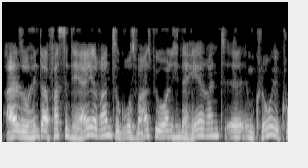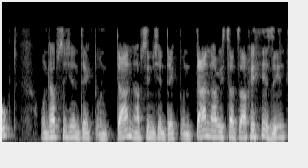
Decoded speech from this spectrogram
Also hinter, fast hinterhergerannt, so groß war das Büro, nicht hinterhergerannt, äh, im Klo geguckt und habe es nicht entdeckt. Und dann habe sie nicht entdeckt. Und dann habe ich es tatsächlich gesehen.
